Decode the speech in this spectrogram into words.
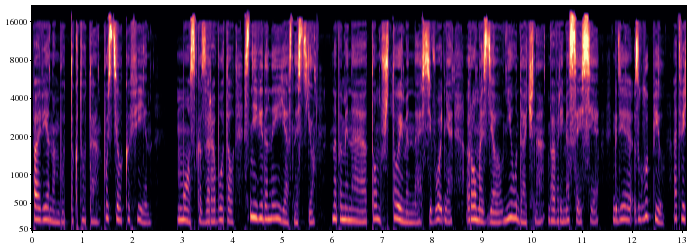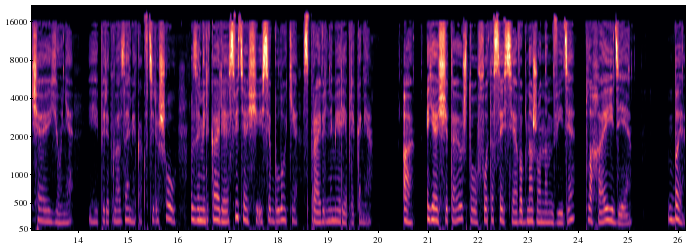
По венам будто кто-то пустил кофеин. Мозг заработал с невиданной ясностью, напоминая о том, что именно сегодня Рома сделал неудачно во время сессии, где сглупил, отвечая Юне. И перед глазами, как в телешоу, замелькали светящиеся блоки с правильными репликами. А. Я считаю, что фотосессия в обнаженном виде — плохая идея. Б.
